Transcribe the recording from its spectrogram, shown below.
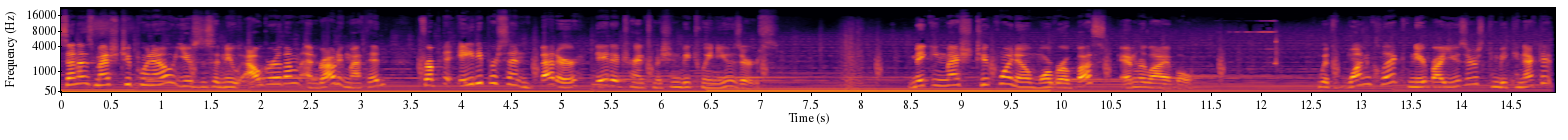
Senna's Mesh 2.0 uses a new algorithm and routing method for up to 80% better data transmission between users making Mesh 2.0 more robust and reliable. With one click, nearby users can be connected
